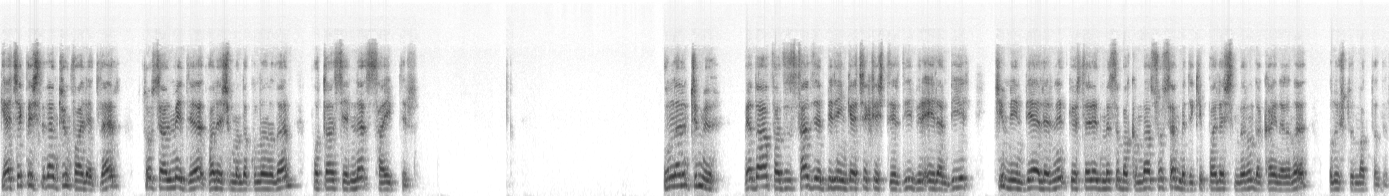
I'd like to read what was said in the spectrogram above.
Gerçekleştirilen tüm faaliyetler sosyal medya paylaşımında kullanılan potansiyeline sahiptir. Bunların tümü ve daha fazlası sadece birinin gerçekleştirdiği bir eylem değil, kimliğin değerlerinin gösterilmesi bakımından sosyal medyadaki paylaşımların da kaynağını oluşturmaktadır.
